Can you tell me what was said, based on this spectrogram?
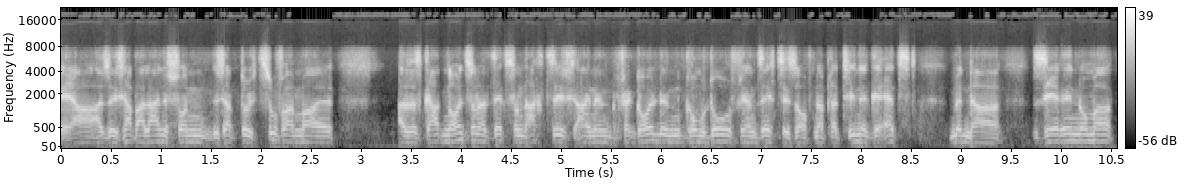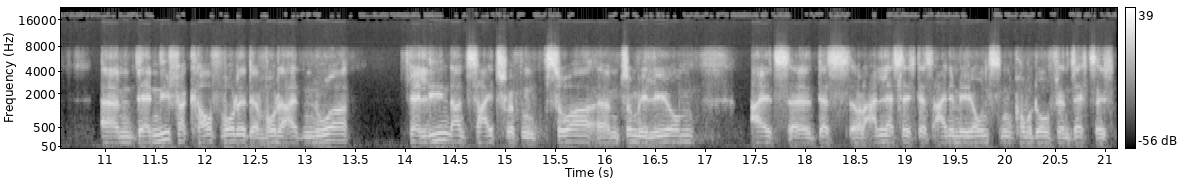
Ja, also ich habe alleine schon, ich habe durch Zufall mal, also es gab 1986 einen vergoldeten Commodore 64 so auf einer Platine geätzt mit einer Seriennummer, ähm, der nie verkauft wurde, der wurde halt nur verliehen an Zeitschriften zur, ähm, zum Jubiläum als äh, des oder anlässlich des eine Millionsten Commodore 64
